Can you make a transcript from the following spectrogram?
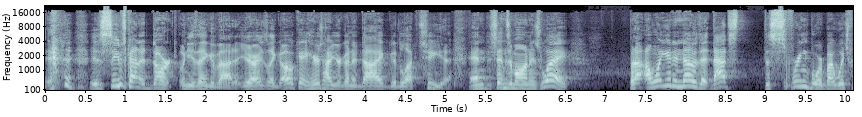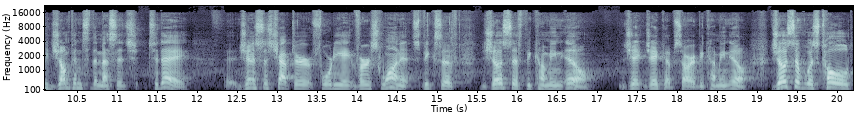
it seems kind of dark when you think about it. You're always like, okay, here's how you're going to die. Good luck to you. And sends him on his way. But I want you to know that that's the springboard by which we jump into the message today. Genesis chapter 48, verse 1, it speaks of Joseph becoming ill. J- Jacob, sorry, becoming ill. Joseph was told,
